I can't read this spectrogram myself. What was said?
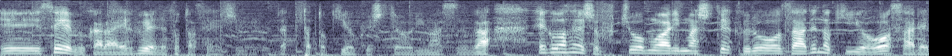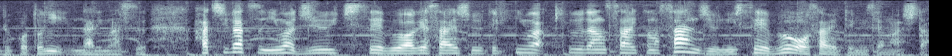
えー、西武から FA で取った選手だったと記憶しておりますが、え、この選手不調もありまして、クローザーでの起用をされることになります。8月には11セーブを挙げ、最終的には球団最多の32セーブを収めてみせました。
